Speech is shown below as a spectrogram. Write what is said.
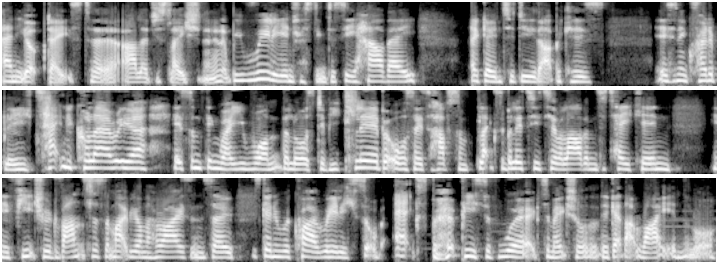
any updates to our legislation. And it'll be really interesting to see how they are going to do that because It's an incredibly technical area. It's something where you want the laws to be clear, but also to have some flexibility to allow them to take in you know, future advances that might be on the horizon. So it's going to require a really sort of expert piece of work to make sure that they get that right in the law.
